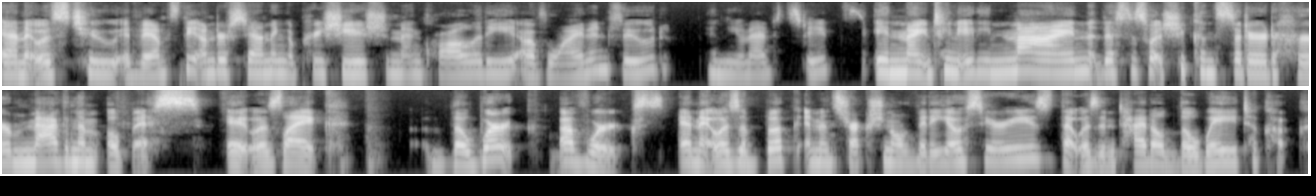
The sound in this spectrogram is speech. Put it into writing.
and it was to advance the understanding, appreciation, and quality of wine and food in the United States. In 1989, this is what she considered her magnum opus. It was like the work of works, and it was a book and instructional video series that was entitled The Way to Cook.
